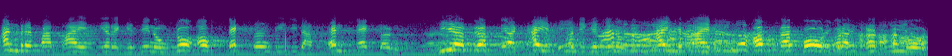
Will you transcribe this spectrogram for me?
andere Parteien ihre Gesinnung so oft wechseln, wie sie das Hemd wechseln, hier wird der Geist und die Gesinnung die gleiche bleiben, ob Verbot oder trotz Verbot.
